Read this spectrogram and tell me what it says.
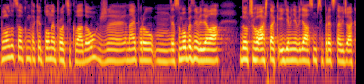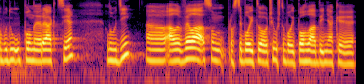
Bolo to celkom také plné protikladov, že najprv, mm, ja som vôbec nevedela, do čoho až tak idem, nevedela som si predstaviť, že aké budú úplné reakcie ľudí, ale veľa som, proste boli to, či už to boli pohľady nejaké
